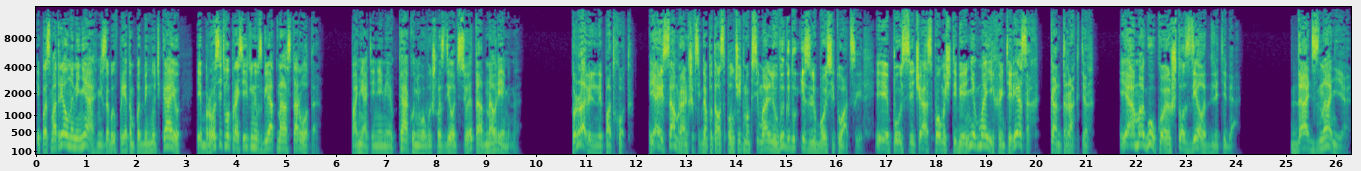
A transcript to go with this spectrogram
и посмотрел на меня, не забыв при этом подмигнуть Каю и бросить вопросительный взгляд на Астарота. Понятия не имею, как у него вышло сделать все это одновременно. «Правильный подход», я и сам раньше всегда пытался получить максимальную выгоду из любой ситуации. И пусть сейчас помощь тебе не в моих интересах, контрактер, я могу кое-что сделать для тебя. Дать знания.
